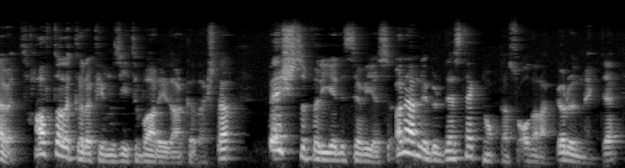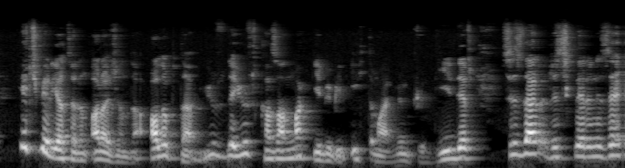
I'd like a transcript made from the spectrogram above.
Evet haftalık grafiğimiz itibariyle arkadaşlar 5.07 seviyesi önemli bir destek noktası olarak görülmekte. Hiçbir yatırım aracında alıp da %100 kazanmak gibi bir ihtimal mümkün değildir. Sizler risklerinizi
